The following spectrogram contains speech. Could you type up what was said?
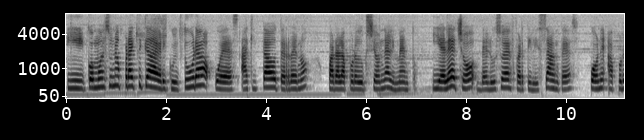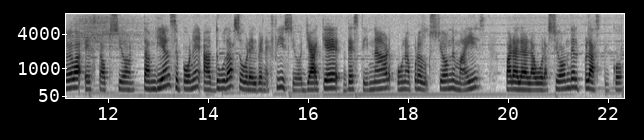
Y como es una práctica de agricultura, pues ha quitado terreno para la producción de alimentos. Y el hecho del uso de fertilizantes pone a prueba esta opción. También se pone a duda sobre el beneficio, ya que destinar una producción de maíz para la elaboración del plástico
